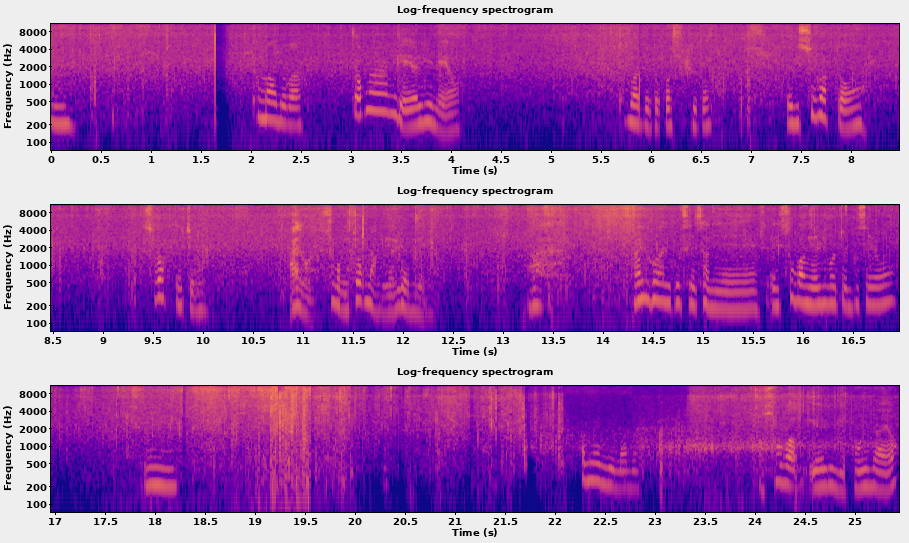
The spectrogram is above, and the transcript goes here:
음, 토마토가 조그만 게 열리네요. 토마토도 꽃이 피고, 여기 수박도, 수박도 좀, 아이고, 수박이 조그만 게 열렸네요. 아, 아이고, 아이고, 세상에. 이 수박 열린 것 좀 보세요. 음. 화면이 너무, 저 수박 열린 게 보이나요?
